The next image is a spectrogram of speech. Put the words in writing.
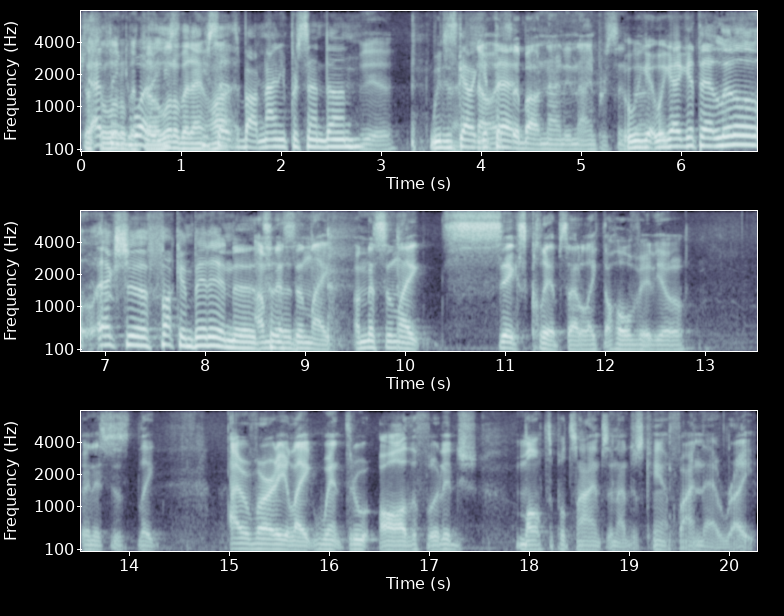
Just I a little bit. what, though. A little bit You ain't a said lot. it's about ninety percent done. Yeah. We just got to No, get it's that. about 99 percent. we get we got to get that little extra fucking bit in to. I'm to- missing like I'm missing like six clips out of like the whole video, and it's just like I've already like went through all the footage multiple times, and I just can't find that right.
